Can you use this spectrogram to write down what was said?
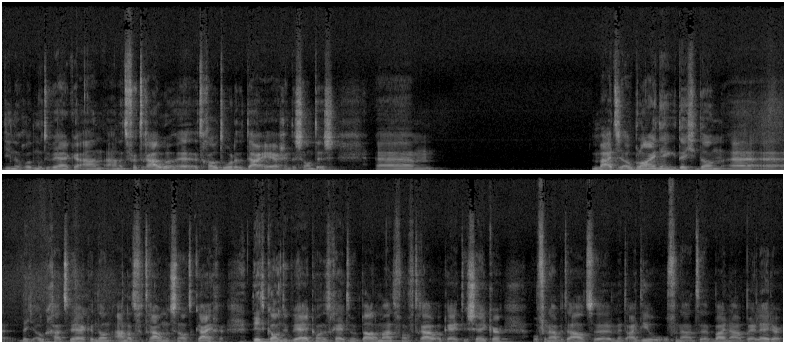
die nog wat moeten werken aan, aan het vertrouwen, uh, het groter worden, dat daar erg interessant is. Um, maar het is ook belangrijk, denk ik, dat je dan uh, uh, dat je ook gaat werken dan aan dat vertrouwen om het snel te krijgen. Dit kan natuurlijk werken, want het geeft een bepaalde mate van vertrouwen. Oké, okay, het is zeker. Of je nou betaalt met Ideal of naar het Buy Now Pay Later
